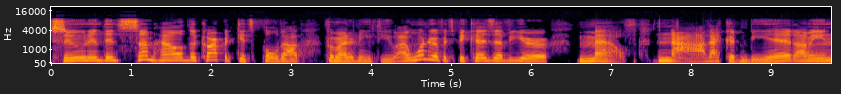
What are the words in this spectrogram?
soon, and then somehow the carpet gets pulled out from underneath you. I wonder if it's because of your mouth. Nah, that couldn't be it. I mean,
